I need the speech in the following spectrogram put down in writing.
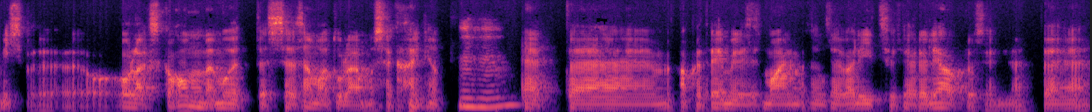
mis oleks ka homme mõõtes sama tulemusega, on ju. Mhm. et äh, akadeemilises maailmas on see valiidsus ja reliaablus on ju, et äh,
